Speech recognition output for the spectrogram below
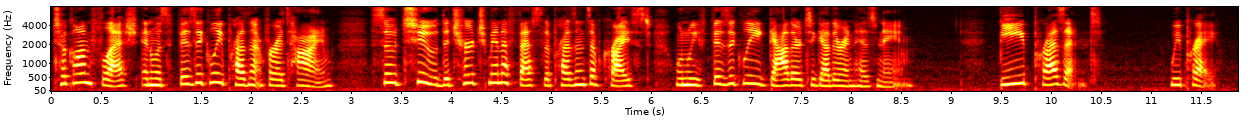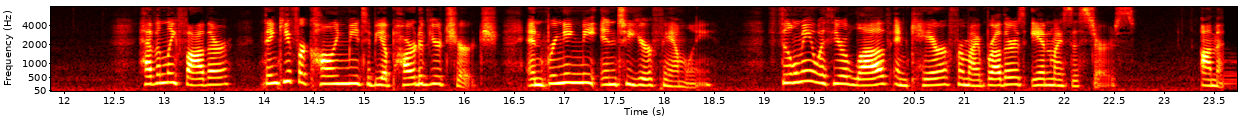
took on flesh, and was physically present for a time, so too the church manifests the presence of Christ when we physically gather together in his name. Be present we pray. Heavenly Father, thank you for calling me to be a part of your church and bringing me into your family. Fill me with your love and care for my brothers and my sisters. Amen.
